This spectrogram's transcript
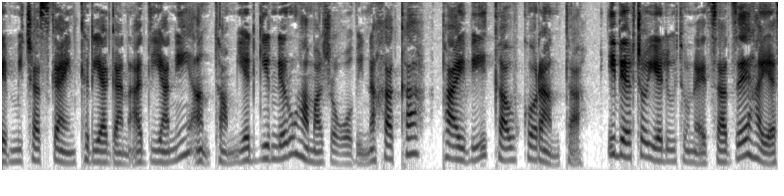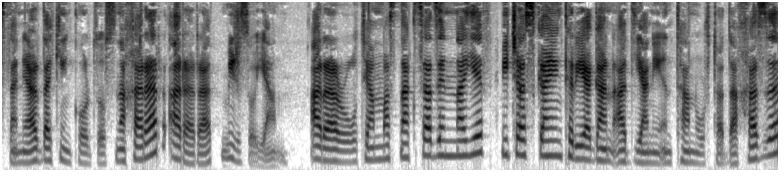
եւ միջազգային քրեական ադյանի անդամ երկիրներու համաժողովի նախակահ Փայվի Կավկորանտա Ի վերջո ելույթ ունեցած է Հայաստանի արտաքին գործոստ նախարար Արարատ Միրզոյան։ Արարողության մասնակցած են նաև միջազգային քրեական ադյանի ընդհանուր տադախազը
